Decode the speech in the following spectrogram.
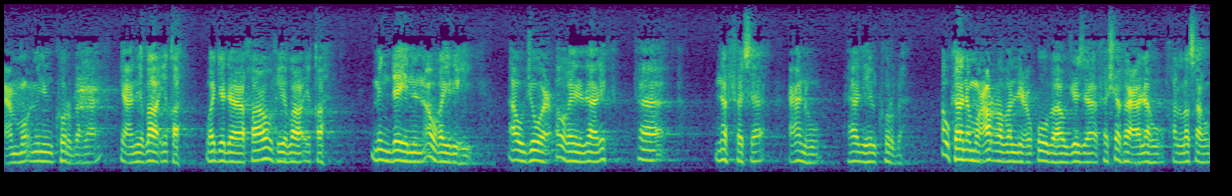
عن مؤمن كربة يعني ضائقة. وجد أخاه في ضائقة من دين أو غيره أو جوع أو غير ذلك فنفس عنه هذه الكربة أو كان معرضا لعقوبة أو جزاء فشفع له خلصه.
